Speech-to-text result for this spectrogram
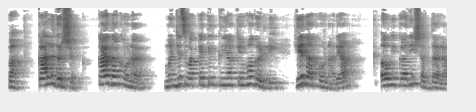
पहा कालदर्शक काय दाखवणारा? म्हणजेच वाक्यातील क्रिया केव्हा घडली? हे दाखवणाऱ्या अविकारी शब्दाला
